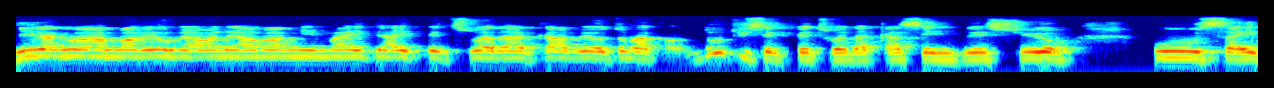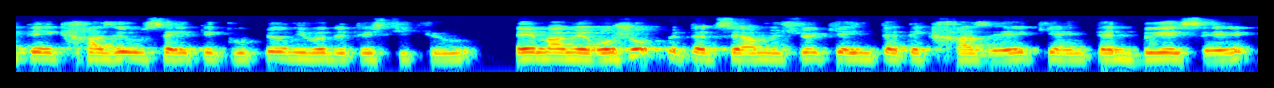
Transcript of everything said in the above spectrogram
D'où tu sais que Petsuadaka, c'est une blessure où ça a été écrasé, où ça a été coupé au niveau des testicules? Et Mamérocho, peut-être c'est un monsieur qui a une tête écrasée, qui a une tête blessée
